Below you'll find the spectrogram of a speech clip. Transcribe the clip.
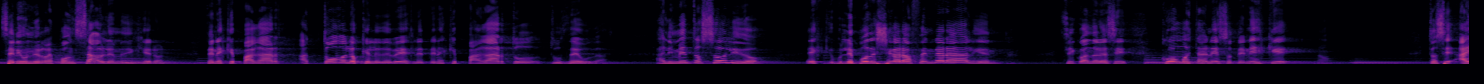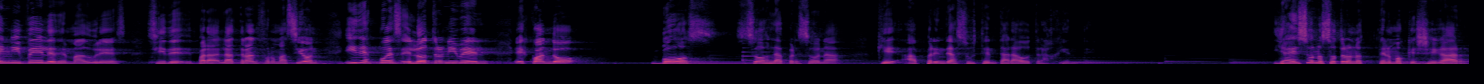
sería un irresponsable, me dijeron. Tenés que pagar a todos los que le debes, le tenés que pagar tu- tus deudas. Alimento sólido. Es que le podés llegar a ofender a alguien. ¿Sí? Cuando le decís, ¿cómo está en eso? Tenés que... Entonces hay niveles de madurez para la transformación. Y después el otro nivel es cuando vos sos la persona que aprende a sustentar a otra gente. Y a eso nosotros nos tenemos que llegar.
